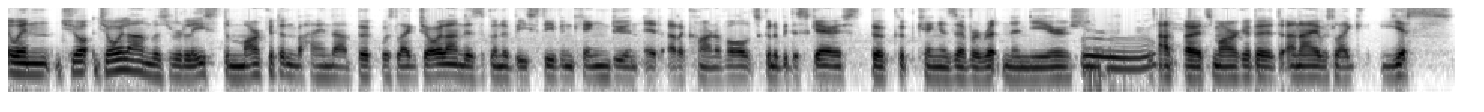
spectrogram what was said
when jo- Joyland was released, the marketing behind that book was like Joyland is going to be Stephen King doing it at a carnival. It's going to be the scariest book that King has ever written in years. Mm, That's how it's marketed, and I was like, yes,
